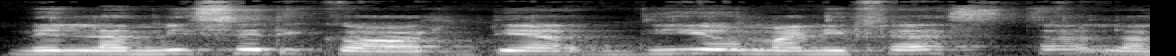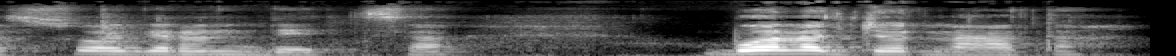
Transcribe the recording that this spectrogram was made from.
nella misericordia Dio manifesta la sua grandezza. Buona giornata.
